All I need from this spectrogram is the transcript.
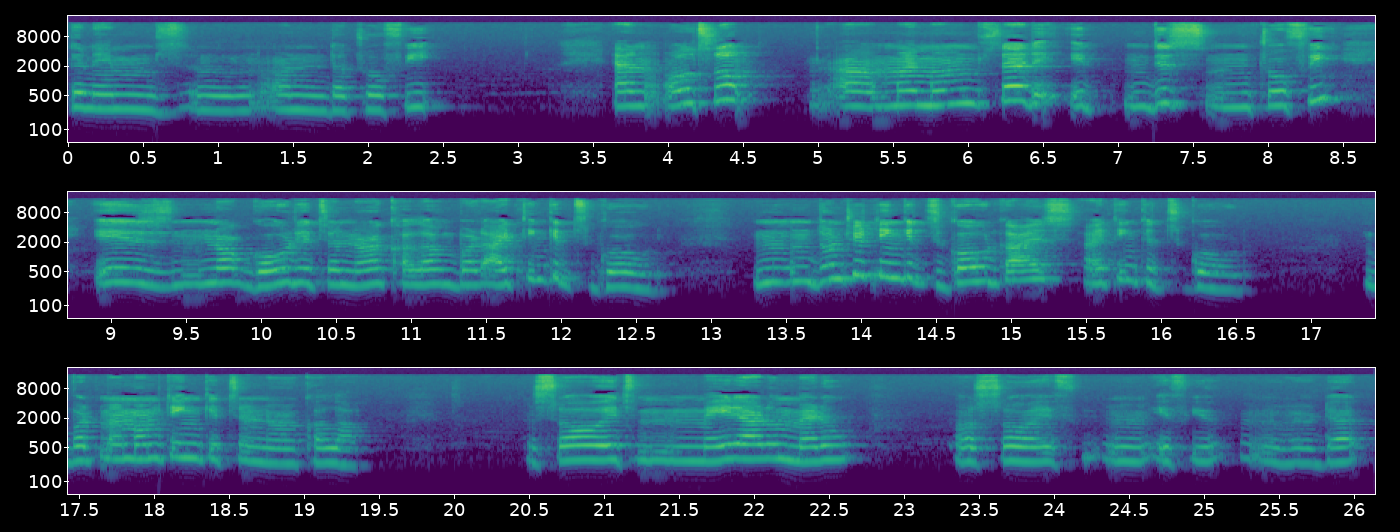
the names um, on the trophy, and also uh, my mom said it this trophy is not gold it's another color but i think it's gold. Mm, don't you think it's gold guys? I think it's gold. But my mom think it's another color. So it's made out of metal. Also if mm, if you heard that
